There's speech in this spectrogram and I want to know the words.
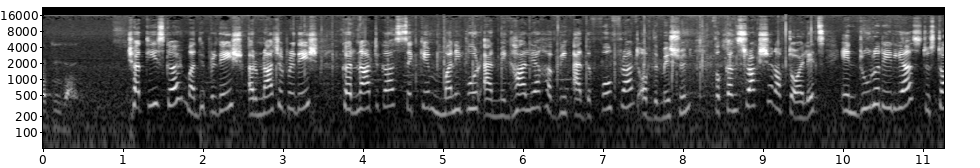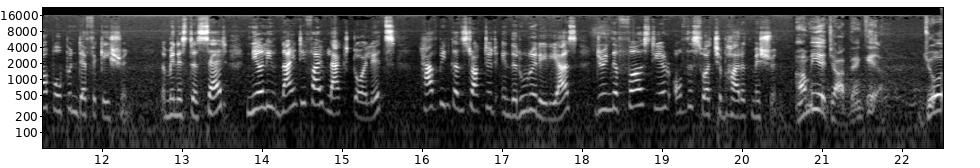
कटी जाएगी Chhattisgarh Madhya Pradesh Arunachal Pradesh Karnataka Sikkim Manipur and Meghalaya have been at the forefront of the mission for construction of toilets in rural areas to stop open defecation the minister said nearly 95 lakh toilets have been constructed in the rural areas during the first year of the Swachh Bharat mission हम ये चाहते हैं कि जो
